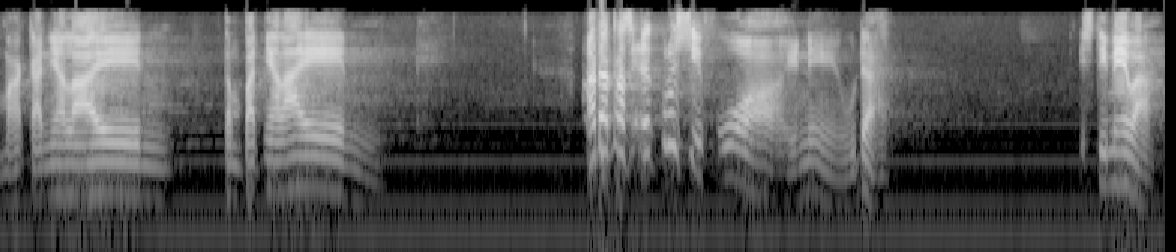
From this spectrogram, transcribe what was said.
Makannya lain, tempatnya lain. Ada kelas eksklusif. Wah, ini udah istimewa.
